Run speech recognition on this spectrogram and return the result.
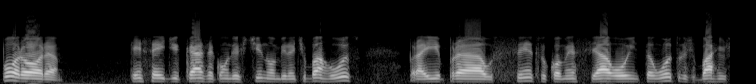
por hora. Quem sair de casa com destino ao Almirante Barroso, para ir para o centro comercial ou então outros bairros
